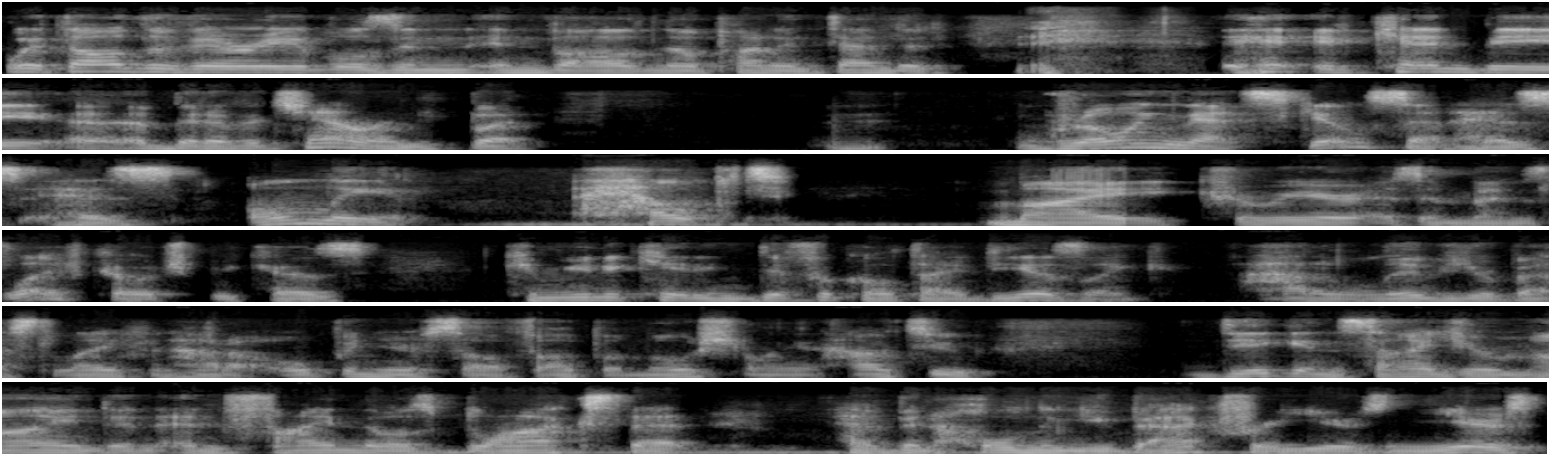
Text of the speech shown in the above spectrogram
with all the variables in, involved, no pun intended, it, it, can be a bit of a challenge. But growing that skill set has has only helped my career as a men's life coach because communicating difficult ideas like how to live your best life and how to open yourself up emotionally and how to dig inside your mind and, and find those blocks that have been holding you back for years and years.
